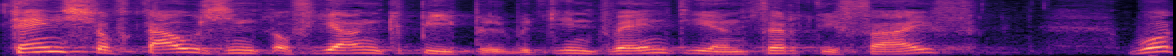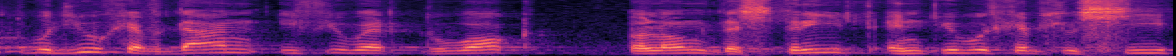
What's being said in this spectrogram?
tens of thousands of young people between 20 and 35, what would you have done if you were to walk along the street and you would have to see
